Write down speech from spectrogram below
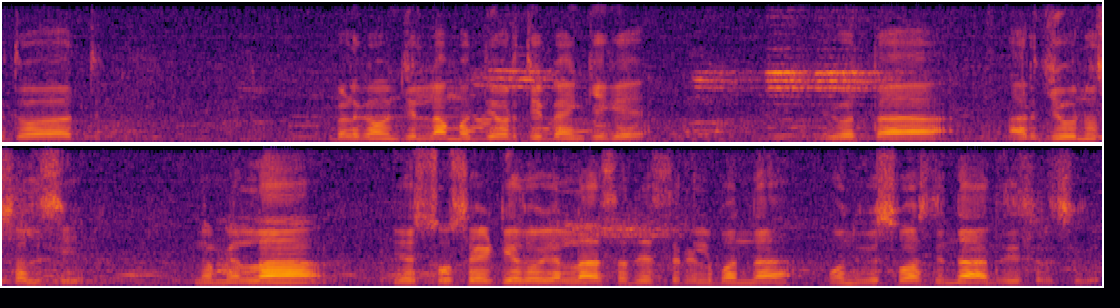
ಇದು ಬೆಳಗಾವಿ ಜಿಲ್ಲಾ ಮಧ್ಯವರ್ತಿ ಬ್ಯಾಂಕಿಗೆ ಇವತ್ತು ಅರ್ಜಿಯನ್ನು ಸಲ್ಲಿಸಿ ನಮ್ಮೆಲ್ಲ ಎಷ್ಟು ಸೊಸೈಟಿ ಅದೋ ಎಲ್ಲ ಸದಸ್ಯರು ಇಲ್ಲಿ ಬಂದ ಒಂದು ವಿಶ್ವಾಸದಿಂದ ಅರ್ಜಿ ಸಲ್ಲಿಸಿದೆ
